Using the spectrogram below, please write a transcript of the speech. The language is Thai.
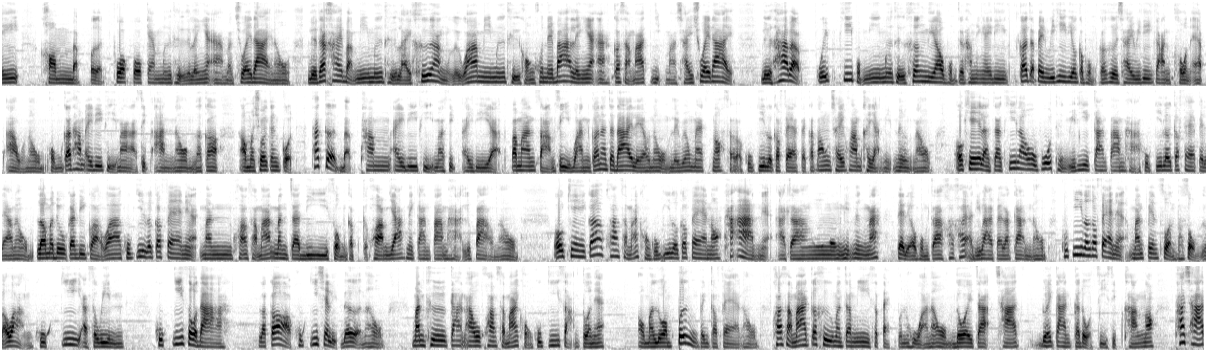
คอมแบบเปิดพวกโปรแกรมมือถืออะไรเงี้ยอะมันช่วยได้นะหรือถ้าใครแบบมีมือถือหลายเครื่อง หรือว่ามีมือถือของคนในบ้านอะไรเงี้ยอะก็สามารถหยิบมาใช้ช่วยได้ หรือถ้าแบบอุ๊ยพี่ผมมีมือถือเครื่องเดียว ผมจะทำยังไงดี ก็จะเป็นวิธีเดียวกับผมก็คือใช้วิธีการโคลนแอปเอานะผมก็ทำ ID ผีมา 10 อันนะผมแล้วก็เอามาช่วยกันกด ถ้าเกิดแบบทำ ID ผีมา 10 ID อะประมาณ 3-4 วันก็น่าจะได้แล้วนะผมเลเวลแม็กซ์เนาะสำหรับคุกกี้รสกาแฟแต่ก็ต้องใช้ความขยันนิดนึงนะผมโอเค หลังจากที่เราพูดถึงวิธีการตามหาคุกกี้รสกาแฟไปแล้วนะผมเรามาดูกันดีกว่าว่าคุกกี้รสกาแฟเนี่ยมันความสามารถมันจะดีสมกับความยากในการตามหาหรือเปล่านะผมโอเค ก็ความสามารถของคุกกี้รสกาแฟเนาะถ้าอ่านเนี่ยอาจจะงงๆนิดนึงนะ แต่เดี๋ยวผมจะค่อยๆ อธิบายไปละกันนะครับคุกกี้รสกาแฟเนี่ยมันเป็นส่วนผสมระหว่างคุกกี้อัศวินคุกกี้โซดา แล้วก็คุกกี้เชลิดเดอร์นะครับมันคือการเอาความสามารถของคุกกี้ 3 ตัวนี้เอามารวมปึ้งเป็นกาแฟนะครับความสามารถก็คือมันจะมีสแต็กบนหัวนะครับผมโดยจะชาร์จด้วยการกระโดด 40 ครั้งเนาะถ้าชาร์จ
